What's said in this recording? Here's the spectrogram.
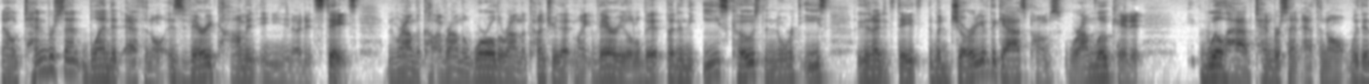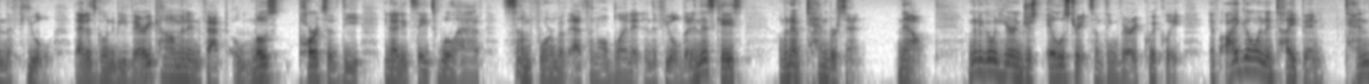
Now, 10% blended ethanol is very common in the United States. And around the, around the world, around the country, that might vary a little bit. But in the East Coast, the Northeast the United States, the majority of the gas pumps where I'm located will have 10% ethanol within the fuel. That is going to be very common. In fact, most parts of the United States will have some form of ethanol blended in the fuel. But in this case, I'm going to have 10%. Now, I'm going to go in here and just illustrate something very quickly. If I go in and type in 10%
